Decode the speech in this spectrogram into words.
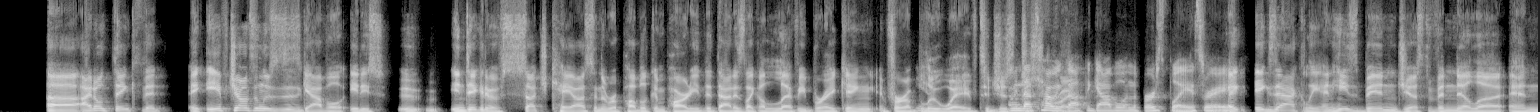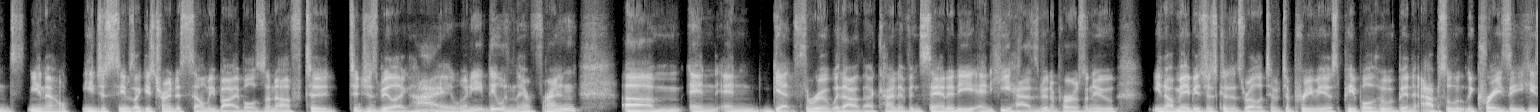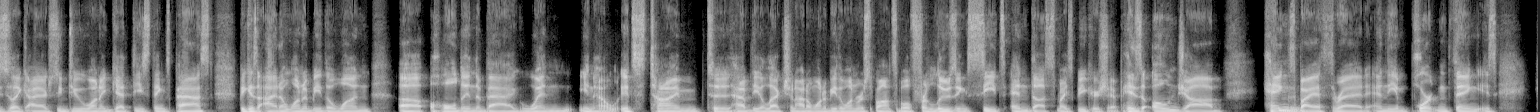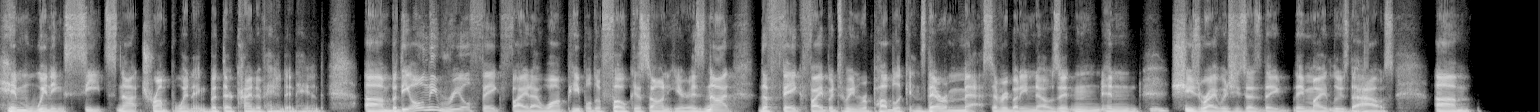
Uh, I don't think that if Johnson loses his gavel, it is uh, indicative of such chaos in the Republican Party that that is like a levee breaking for a blue yeah. wave to just. I mean, that's how he got the gavel in the first place, right? Exactly, and he's been just vanilla, and you know, he just seems like he's trying to sell me Bibles enough to to just be like, "Hi, what are you doing there, friend?" Um, and and get through it without that kind of insanity. And he has been a person who you know, maybe it's just because it's relative to previous people who have been absolutely crazy. He's like, I actually do want to get these things passed because I don't want to be the one uh, holding the bag when, you know, it's time to have the election. I don't want to be the one responsible for losing seats and thus my speakership. His own job hangs mm-hmm. by a thread. And the important thing is him winning seats, not Trump winning, but they're kind of hand in hand. Um, but the only real fake fight I want people to focus on here is not the fake fight between Republicans. They're a mess. Everybody knows it. And, and mm-hmm. she's right when she says they, they might lose the House. Um,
